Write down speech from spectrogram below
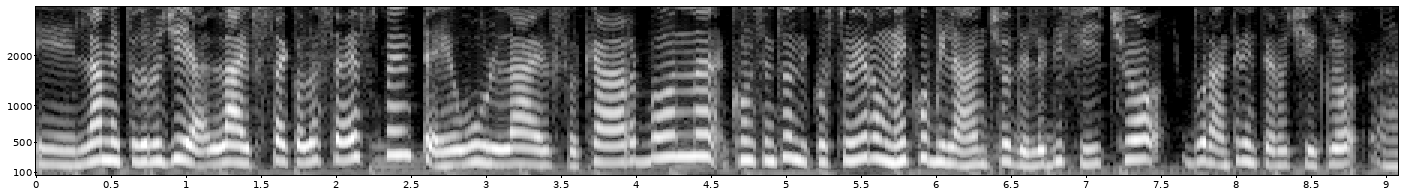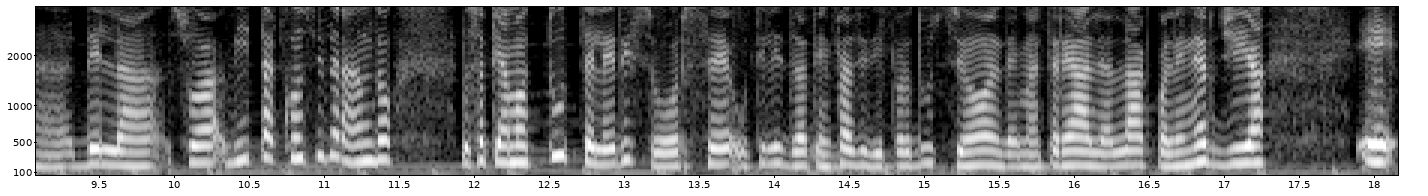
E la metodologia Life Cycle Assessment e UL Life Carbon consentono di costruire un ecobilancio dell'edificio durante l'intero ciclo eh, della sua vita, considerando, lo sappiamo, tutte le risorse utilizzate in fase di produzione, dai materiali all'acqua all'energia e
